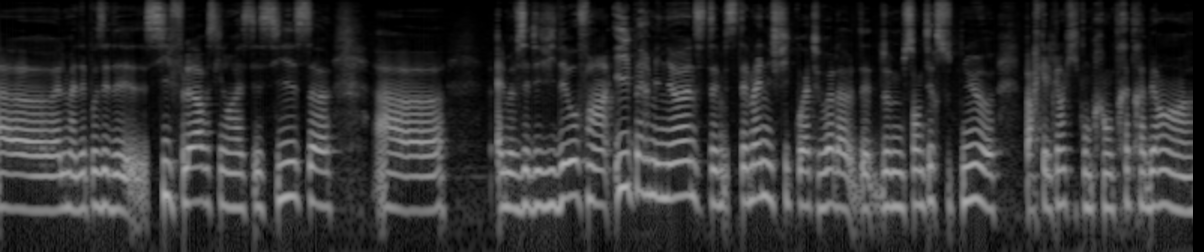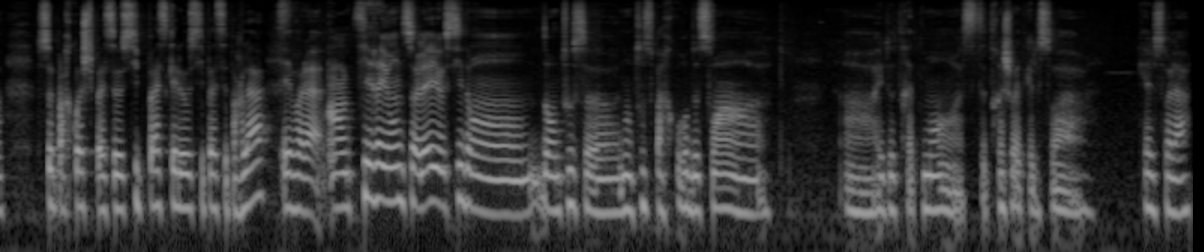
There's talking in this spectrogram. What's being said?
Euh, elle m'a déposé six fleurs, parce qu'il en restait six. Elle me faisait des vidéos, enfin hyper mignonnes, c'était magnifique quoi, tu vois, de, me sentir soutenue euh, par quelqu'un qui comprend très très bien euh, ce par quoi je passée aussi, parce qu'elle est aussi passée par là. Et voilà, un petit rayon de soleil aussi dans, dans, tout, ce, dans tout ce parcours de soins euh, et de traitement. C'était très chouette qu'elle soit, qu'elle soit là.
